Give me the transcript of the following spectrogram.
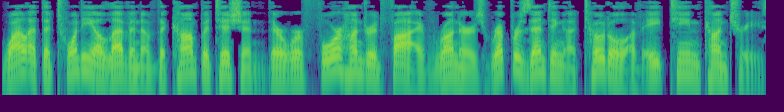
while at the 2011 of the competition there were 405 runners representing a total of 18 countries.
